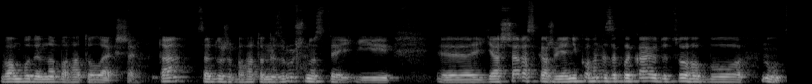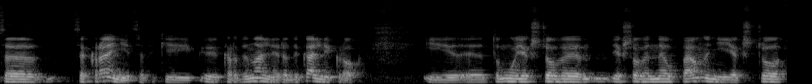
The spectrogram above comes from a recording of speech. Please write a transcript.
вам буде набагато легше. Та це дуже багато незручностей, і е, я ще раз кажу, я нікого не закликаю до цього, бо ну це, це крайній, це такий кардинальний, радикальний крок. І е, тому, якщо ви, якщо ви не впевнені, якщо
